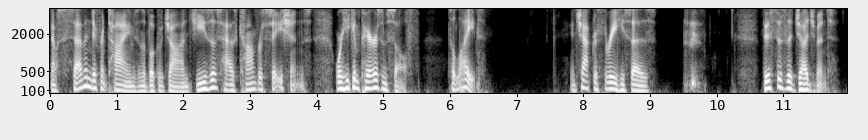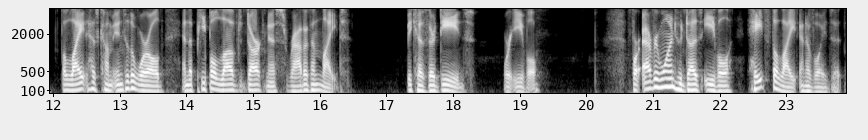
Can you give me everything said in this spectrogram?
Now, seven different times in the book of John, Jesus has conversations where he compares himself to light. In chapter 3, he says, This is the judgment. The light has come into the world, and the people loved darkness rather than light, because their deeds were evil. For everyone who does evil hates the light and avoids it,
